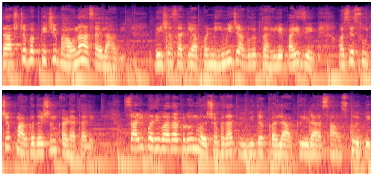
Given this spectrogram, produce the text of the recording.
राष्ट्रभक्तीची भावना असायला हवी. देशासाठी आपण नेहमी जागृत राहिले पाहिजे असे सूचक मार्गदर्शन करण्यात आले. साई परिवाराकडून वर्षभरात विविध कला क्रीडा सांस्कृतिक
